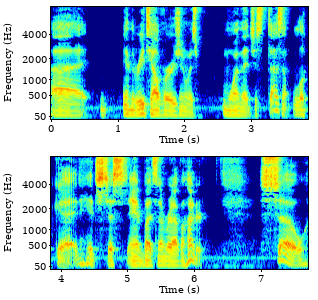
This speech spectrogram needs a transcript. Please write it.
Uh, and the retail version was one that just doesn't look good. It's just, and but it's numbered out of 100. So,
